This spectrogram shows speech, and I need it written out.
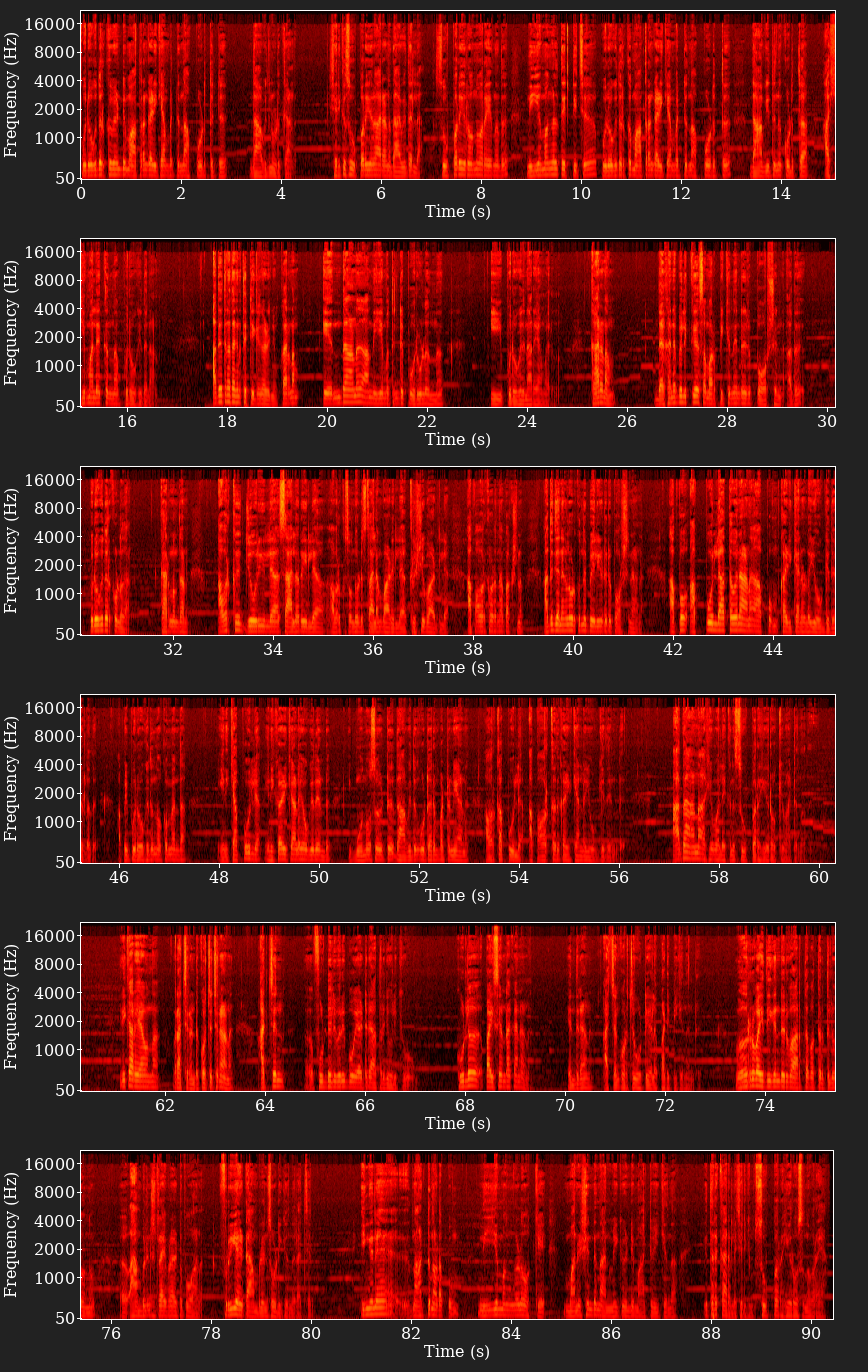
പുരോഹിതർക്ക് വേണ്ടി മാത്രം കഴിക്കാൻ പറ്റുന്ന അപ്പം എടുത്തിട്ട് ദാവിദിന് കൊടുക്കുകയാണ് ശരിക്കും സൂപ്പർ ഹീറോ ആരാണ്? ദാവിദല്ല. സൂപ്പർ ഹീറോ എന്ന് പറയുന്നത് നിയമങ്ങൾ തെറ്റിച്ച് പുരോഹിതർക്ക് മാത്രം കഴിക്കാൻ പറ്റുന്ന അപ്പോടുത്ത് ദാവീദിന് കൊടുത്ത അഹിമലക്ക് എന്ന പുരോഹിതനാണ്. അദ്ദേഹത്തിന് അതങ്ങനെ തെറ്റിക്കാൻ കഴിഞ്ഞു. കാരണം എന്താണ് ആ നിയമത്തിന്റെ പൊരുളെന്ന് ഈ പുരോഹിതന് അറിയാമായിരുന്നു. കാരണം ദഹനബലിക്ക് സമർപ്പിക്കുന്നതിന്റെ ഒരു പോർഷൻ അത് പുരോഹിതർക്കുള്ളതാണ്. കാരണം എന്താണ്? അവർക്ക് ജോലിയില്ല സാലറി ഇല്ല അവർക്ക് സ്വന്തമായിട്ട് സ്ഥലം പാടില്ല കൃഷി പാടില്ല. അപ്പോൾ അവർക്ക് അവിടെ നിന്ന് ഭക്ഷണം. അത് ജനങ്ങൾ കൊടുക്കുന്ന ബലിയുടെ ഒരു പോർഷനാണ് അപ്പോൾ അപ്പം ഇല്ലാത്തവനാണ് അപ്പം കഴിക്കാനുള്ള യോഗ്യതയുള്ളത്. അപ്പോൾ ഈ പുരോഹിതം നോക്കുമ്പോൾ എന്താ? എനിക്ക് അപ്പമില്ല എനിക്ക് കഴിക്കാനുള്ള യോഗ്യതയുണ്ട്. ഈ മൂന്ന് ദിവസമായിട്ട് ദാവിദും കൂട്ടുകാരും പട്ടിണിയാണ്. അവർക്ക് അപ്പമില്ല അപ്പോൾ അവർക്കത് കഴിക്കാനുള്ള യോഗ്യതയുണ്ട്. അതാണ് അഹിമലേഖന് സൂപ്പർ ഹീറോയ്ക്ക് മാറ്റുന്നത്. എനിക്കറിയാവുന്ന ഒരച്ഛനുണ്ട്. കൊച്ചച്ഛനാണ്. അച്ഛൻ ഫുഡ് ഡെലിവറി ബോയ് ആയിട്ട് രാത്രി ജോലിക്ക് പോകും കൂടുതൽ പൈസ ഉണ്ടാക്കാനാണ്. എന്തിനാണ്? അച്ഛൻ കുറച്ച് കുട്ടികളെ പഠിപ്പിക്കുന്നുണ്ട്. വേറൊരു വൈദികന്റെ ഒരു വാർത്താപത്രത്തിൽ വന്നു ആംബുലൻസ് ഡ്രൈവറായിട്ട് പോവാണ്. ഫ്രീ ആയിട്ട് ആംബുലൻസ് ഓടിക്കുന്ന ഒരു അച്ഛൻ. ഇങ്ങനെ നാട്ടു നടപ്പും നിയമങ്ങളും ഒക്കെ മനുഷ്യന്റെ നന്മയ്ക്ക് വേണ്ടി മാറ്റിവെക്കുന്ന ഇത്തരക്കാരല്ലേ ശരിക്കും സൂപ്പർ ഹീറോസ് എന്ന് പറയാം.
